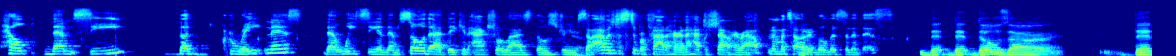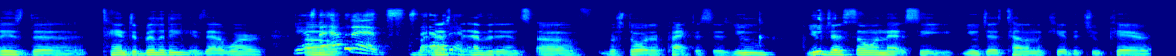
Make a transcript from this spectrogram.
help them see the greatness that we see in them so that they can actualize those dreams. Yeah. So I was just super proud of her and I had to shout her out. And I'm gonna tell her to go listen to this. That, that those are that is the tangibility, is that a word? Yes, the evidence. The that's evidence. the evidence of restorative practices. You you just sowing that seed, you just telling the kid that you care,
